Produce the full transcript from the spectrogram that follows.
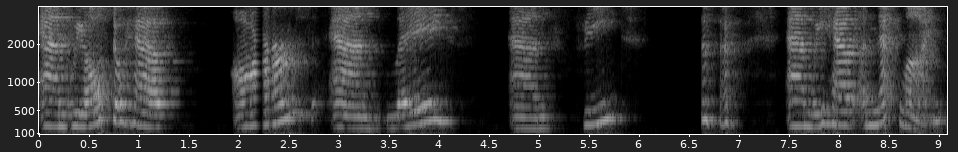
And we also have arms and legs and feet. And we have a neckline.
